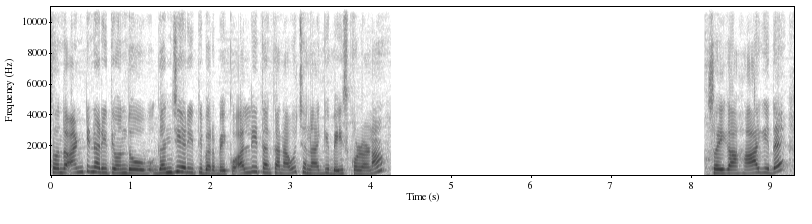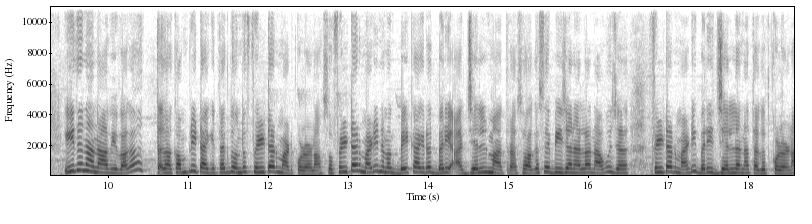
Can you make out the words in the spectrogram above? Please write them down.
ಸೊ ಒಂದು ಅಂಟಿನ ರೀತಿ, ಒಂದು ಗಂಜಿಯ ರೀತಿ ಬರಬೇಕು. ಅಲ್ಲಿ ತನಕ ನಾವು ಚೆನ್ನಾಗಿ ಬೇಯಿಸ್ಕೊಳ್ಳೋಣ. ಸೊ ಈಗ ಆಗಿದೆ ಇದನ್ನು ನಾವಿವಾಗ ಕಂಪ್ಲೀಟ್ ಆಗಿ ತೆಗೆದು ಒಂದು ಫಿಲ್ಟರ್ ಮಾಡ್ಕೊಳ್ಳೋಣ. ಸೊ ಫಿಲ್ಟರ್ ಮಾಡಿ ನಮಗೆ ಬೇಕಾಗಿರೋದು ಬರೀ ಆ ಜೆಲ್ ಮಾತ್ರ. ಸೊ ಅಗಸೆ ಬೀಜನೆಲ್ಲ ನಾವು ಜ ಫಿಲ್ಟರ್ ಮಾಡಿ ಬರೀ ಜೆಲ್ಲನ್ನು ತೆಗೆದುಕೊಳ್ಳೋಣ.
